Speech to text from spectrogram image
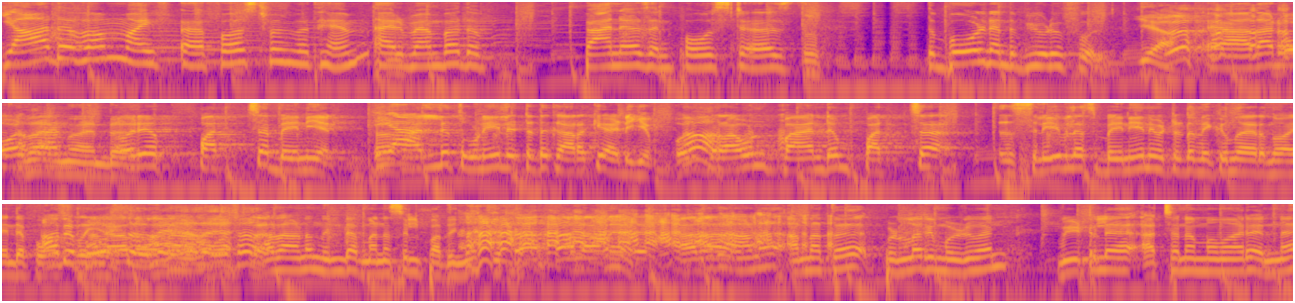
Yadavam my first film with him I remember the banners and posters the bold and the beautiful ഒരു പച്ച ബനിയൻ. നല്ല തുണിയിൽ ഇട്ടിട്ട് കറക്കി അടിക്കും. ഒരു ബ്രൗൺ പാൻറും പച്ച സ്ലീവ്ലെസ് ബനിയൻ വിട്ടിട്ട് നിൽക്കുന്നതായിരുന്നു അതിന്റെ പോസ്റ്റർ അതാണ് നിന്റെ മനസ്സിൽ പതിഞ്ഞ അതാണ് അന്നത്തെ പിള്ളേർ മുഴുവൻ വീട്ടിലെ അച്ഛനമ്മമാരെ എന്നെ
